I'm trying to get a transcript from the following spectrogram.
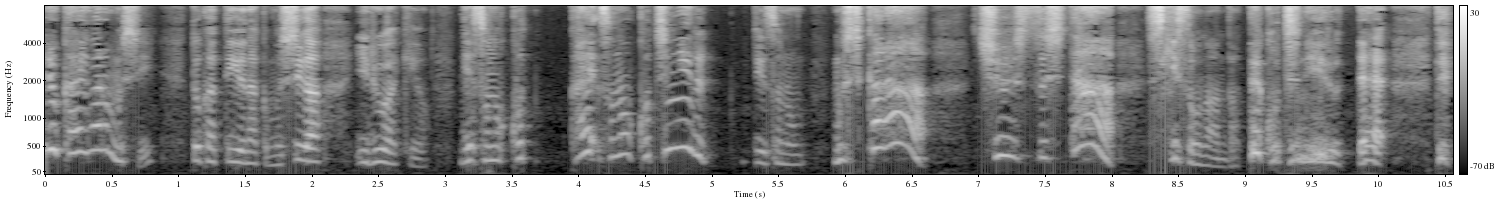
ール貝殻虫とかっていうなんか虫がいるわけよ。で、そのコ、そのコチニールっていうその虫から抽出した色素なんだって、コチニールって。で、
